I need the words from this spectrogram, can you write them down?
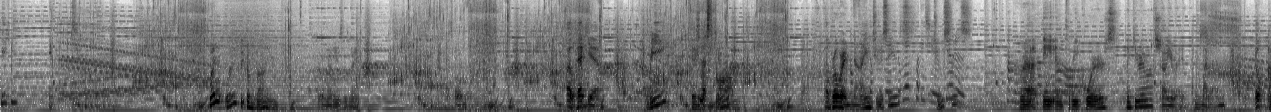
hee hee. Why, why did we combine? I don't know. Use his Oh, heck yeah. We? Gonna get that spawn. Oh, bro, we're at nine juices? Juices? We're at eight and three quarters. Thank you very much. Oh, you're right. My bad. Nope. Oh,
